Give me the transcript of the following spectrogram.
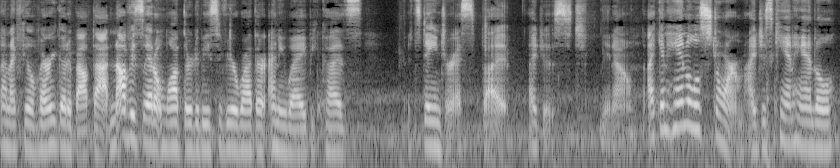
And I feel very good about that. And obviously, I don't want there to be severe weather anyway because it's dangerous, but I just, you know, I can handle a storm. I just can't handle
